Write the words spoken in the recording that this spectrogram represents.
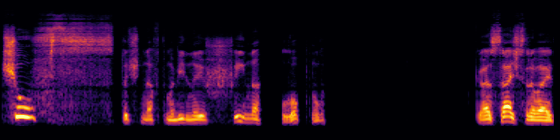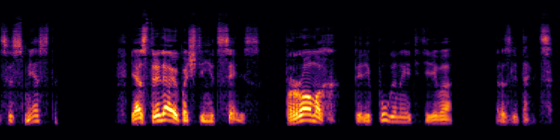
чуфс! Точно автомобильная шина лопнула. Косач срывается с места. Я стреляю почти не целясь. Промах, перепуганные тетерева разлетаются.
